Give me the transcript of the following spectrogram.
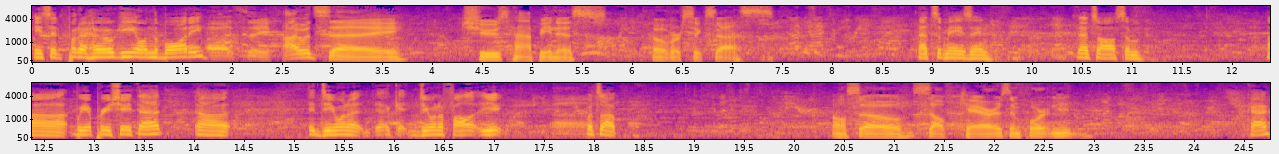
He said, "Put a hoagie on the body." Oh, let's see. I would say choose happiness over success. That's amazing. That's awesome. Uh, we appreciate that. Uh, do you want to? Do you want to follow? You, what's up? Also, self care is important. Okay.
